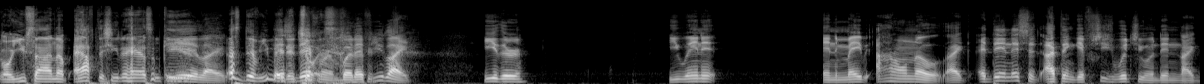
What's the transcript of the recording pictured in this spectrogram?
or you signed up after she done had some kids. Yeah, like that's different. You made it's that different. choice. but if you like, either you in it, and maybe I don't know. Like, and then this is I think if she's with you and then like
